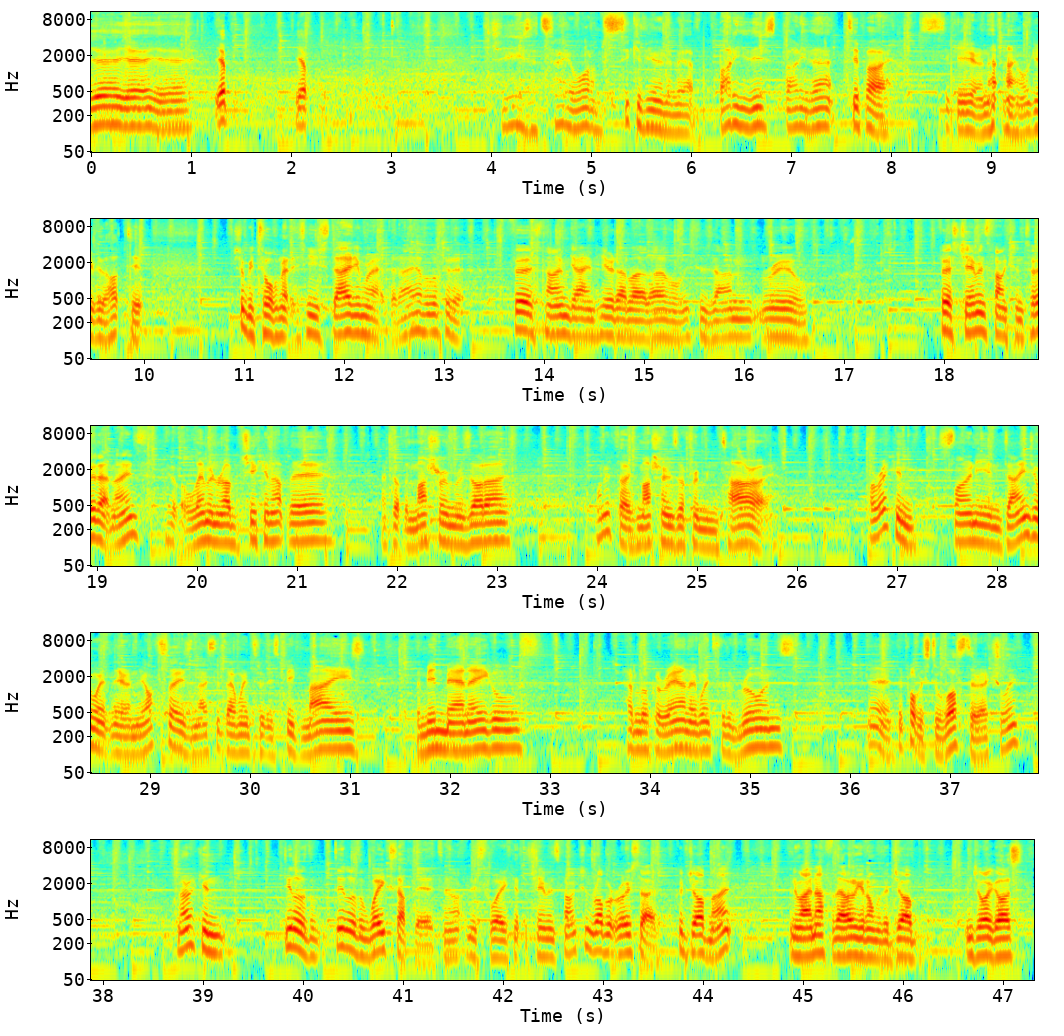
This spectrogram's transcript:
Yeah, yeah, yeah. Yep, yep. Jeez, I tell you what, I'm sick of hearing about buddy this, buddy that. Tippo, eh? sick of hearing that name. I'll give you the hot tip. Should be talking about this new stadium we're at today. Have a look at it. First home game here at Adelaide Oval. This is unreal. First chairman's function too, that means. They've got the lemon rub chicken up there. They've got the mushroom risotto. I wonder if those mushrooms are from Mintaro. I reckon Sloaney and Danger went there in the off season. They said they went through this big maze, the Midman Eagles, had a look around, they went through the ruins. Yeah, they're probably still lost there actually. And I reckon dealer of the, dealer of the week's up there tonight, this week at the chairman's function, Robert Russo. Good job, mate. Anyway, enough of that, I'll get on with the job. Enjoy, guys.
